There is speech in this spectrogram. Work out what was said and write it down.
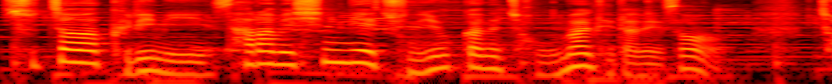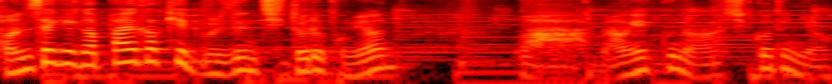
숫자와 그림이 사람의 심리에 주는 효과는 정말 대단해서 전 세계가 빨갛게 물든 지도를 보면 와, 망했구나 싶거든요.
